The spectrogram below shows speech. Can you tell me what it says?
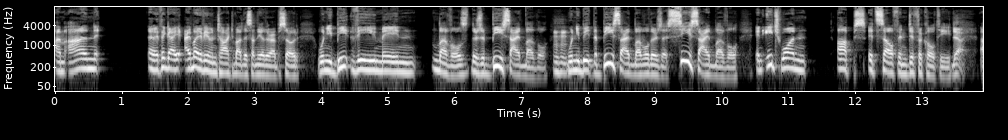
I'm on, and I think I I might have even talked about this on the other episode. When you beat the main levels, there's a B side level. Mm-hmm. When you beat the B side level, there's a C side level, and each one ups itself in difficulty. Yeah. Uh,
